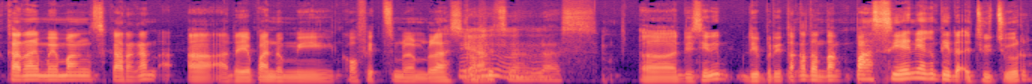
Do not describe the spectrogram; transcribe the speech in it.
karena memang sekarang kan eh, ada ya pandemi COVID-19 ya. COVID-19. eh, di sini diberitakan tentang pasien yang tidak jujur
